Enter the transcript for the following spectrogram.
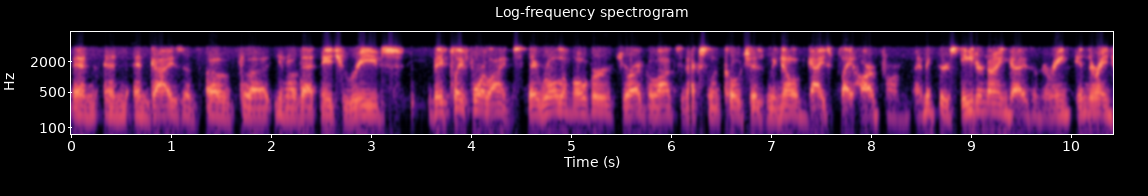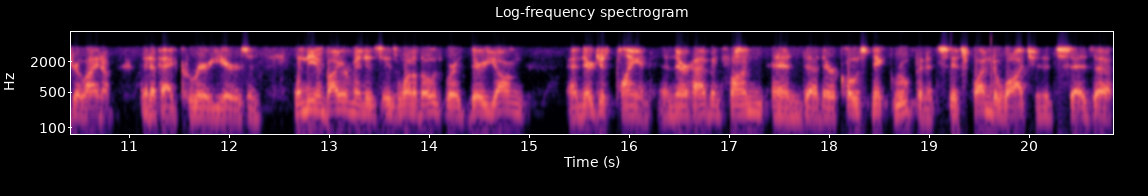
and and and guys of of uh, you know that nature. Reaves, they play four lines. They roll them over. Gerard Gallant's an excellent coach, as we know. Guys play hard for him. I think there's eight or nine guys in the rain, in the Ranger lineup that have had career years, and and the environment is is one of those where they're young and they're just playing and they're having fun and uh, they're a close knit group and it's it's fun to watch and it's as a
